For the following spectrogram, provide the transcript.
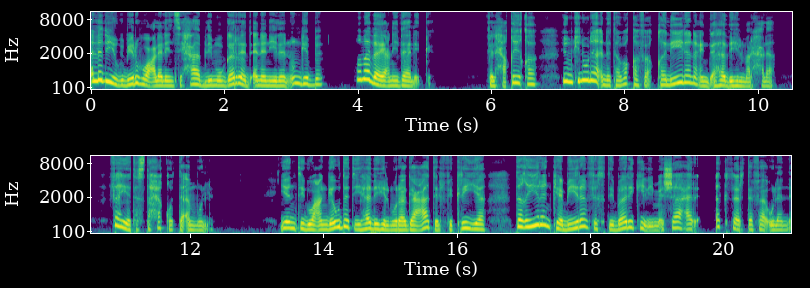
الذي يجبره على الانسحاب لمجرد أنني لن أنجب؟ وماذا يعني ذلك؟ في الحقيقة يمكننا أن نتوقف قليلا عند هذه المرحلة فهي تستحق التأمل. ينتج عن جودة هذه المراجعات الفكرية تغييرا كبيرا في اختبارك لمشاعر أكثر تفاؤلا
